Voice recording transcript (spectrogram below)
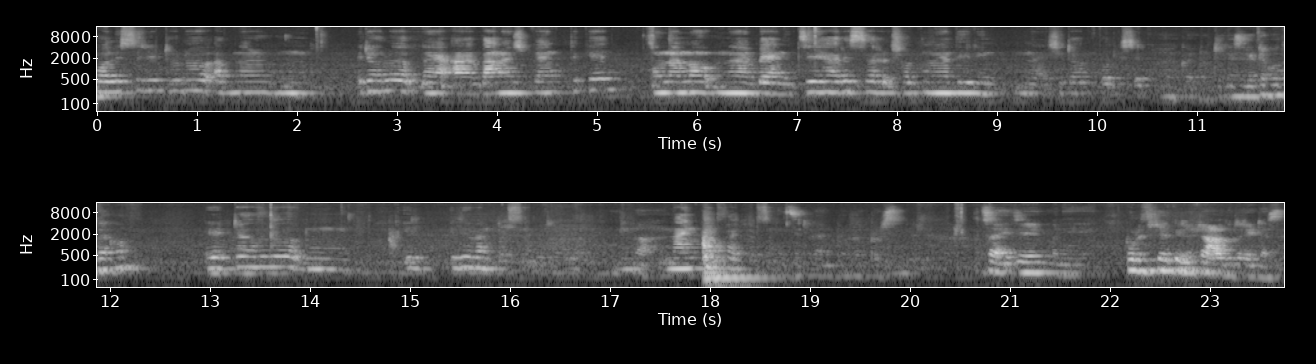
policy rate হলো আপনার এটা হলো বাংলাদেশ ব্যাংক থেকে অন্যান্য ব্যাংক যে হারে স্যার স্বল্প মেয়াদি ঋণ নেয় সেটা হলো পলিসি ঠিক আছে রেটটা কত এখন? এটা হলো eleven percent nine point five percent এই যে মানে পলিসি রেট আরও দুটো রেট আছে।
